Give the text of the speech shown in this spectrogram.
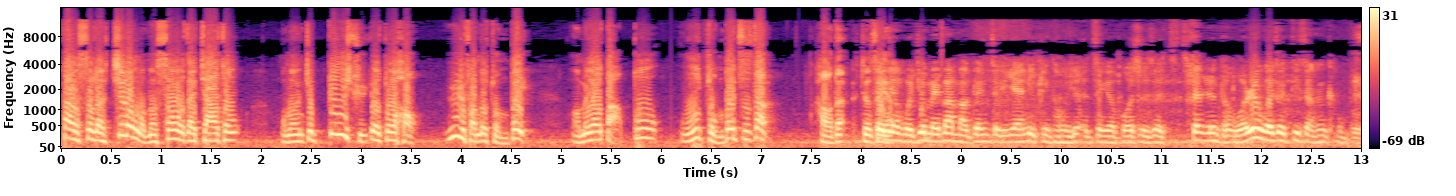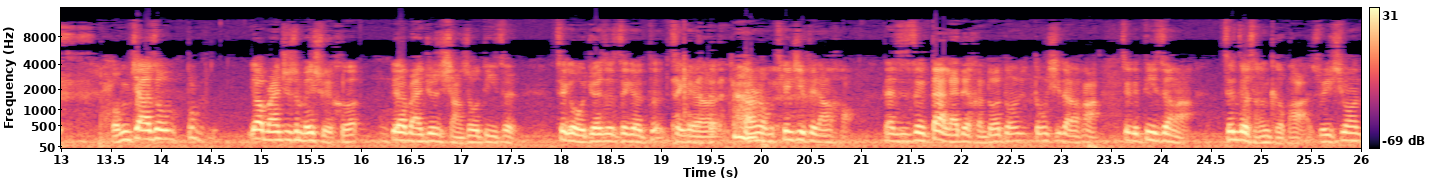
但是呢，既然我们生活在加州，我们就必须要做好预防的准备。我们要打不无准备之战。好的，就这样。这点我就没办法跟这个严丽萍同学、这个博士这认同。我认为这个地震很恐怖。我们加州不，要不然就是没水喝，要不然就是享受地震。这个我觉得这个这个，当然我们天气非常好，但是这带来的很多东东西的话，这个地震啊，真的是很可怕。所以希望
